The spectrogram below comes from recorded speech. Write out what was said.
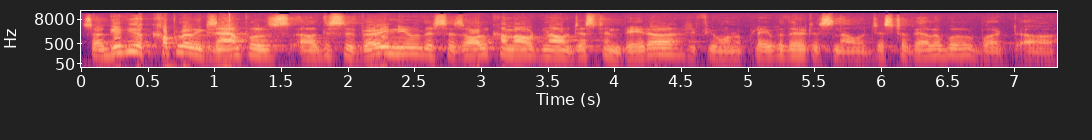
So I'll give you a couple of examples. Uh, this is very new. This has all come out now just in beta. If you want to play with it, it's now just available. But uh,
